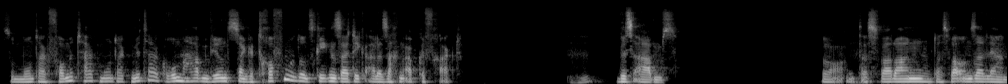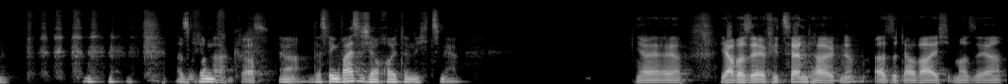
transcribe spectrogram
so Montagvormittag, Montagmittag rum haben wir uns dann getroffen und uns gegenseitig alle Sachen abgefragt. Bis abends. So, und das war dann, das war unser Lernen. also von, ah, krass. Ja, deswegen weiß ich auch heute nichts mehr. Ja, ja, ja. Ja, aber sehr effizient halt, ne? Also da war ich immer sehr,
